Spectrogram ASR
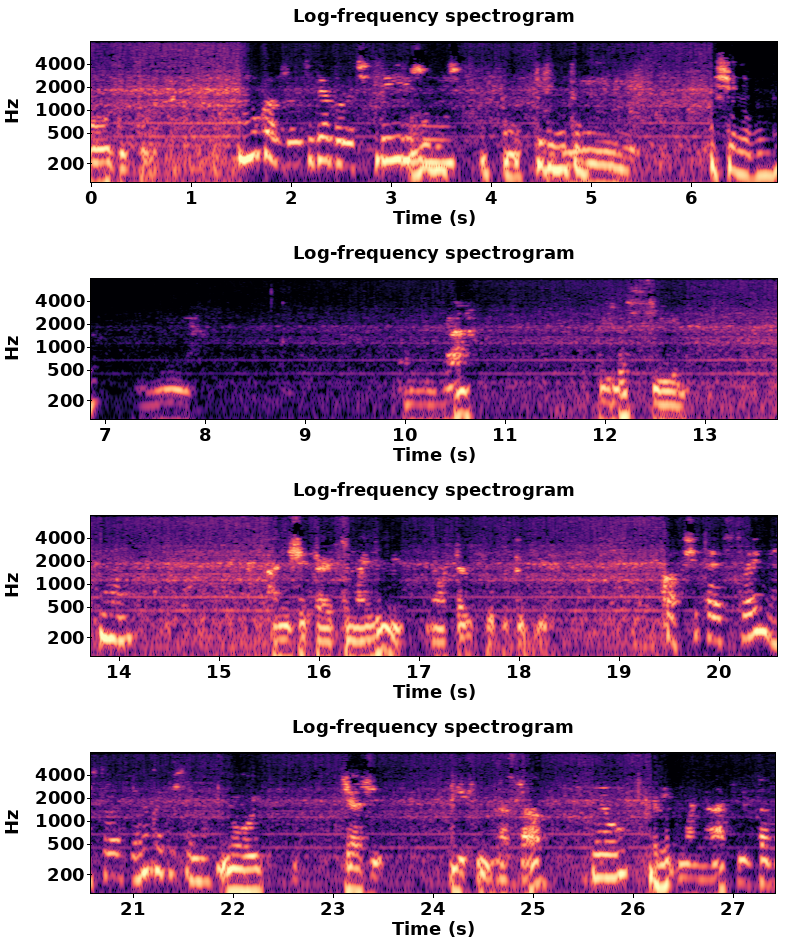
Будет. Ну как же, у тебя было четыре жены. Нет. Еще не было, да? Нет. У меня было семь. Ну, Они считаются моими, но остались только две. как считается твоими, осталось две? Ну-ка объясни мне. Ну, я же их не бросал, Ну. монахи забрал.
